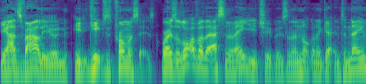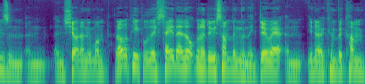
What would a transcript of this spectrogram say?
He adds value and he keeps his promises. Whereas a lot of other SMMA YouTubers, and I'm not going to get into names and, and, and shit on anyone, a lot of people, they say they're not going to do something, then they do it, and, you know, it can become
